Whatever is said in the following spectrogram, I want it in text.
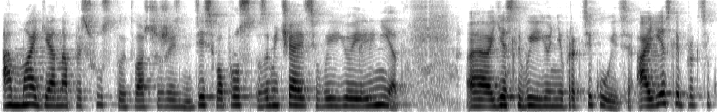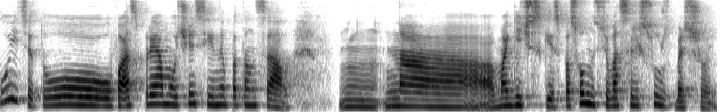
А магия, она присутствует в вашей жизни. Здесь вопрос, замечаете вы ее или нет если вы ее не практикуете. А если практикуете, то у вас прям очень сильный потенциал на магические способности, у вас ресурс большой.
